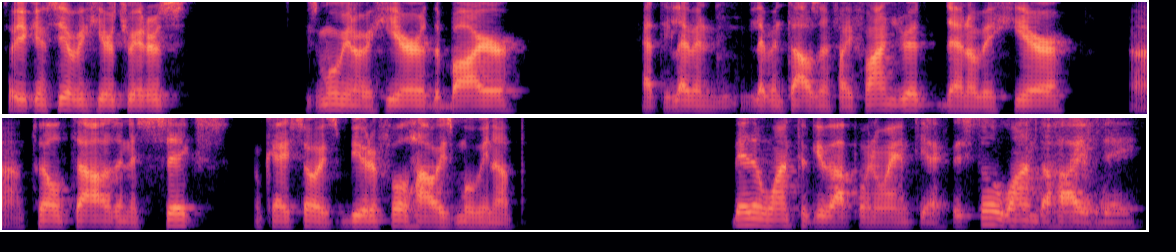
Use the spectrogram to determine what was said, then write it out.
So you can see over here traders is moving over here the buyer at 11 11,500 then over here uh, 12,006 okay so it's beautiful how it's moving up. They don't want to give up on ONTX they still want the high of day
